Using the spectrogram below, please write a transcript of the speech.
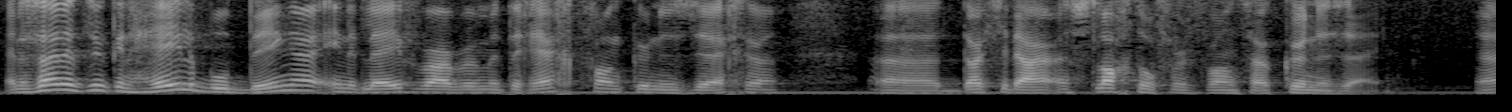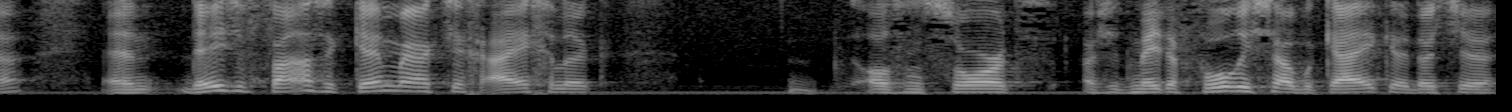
En er zijn natuurlijk een heleboel dingen in het leven waar we met recht van kunnen zeggen dat je daar een slachtoffer van zou kunnen zijn. Ja? En deze fase kenmerkt zich eigenlijk als een soort, als je het metaforisch zou bekijken, dat je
